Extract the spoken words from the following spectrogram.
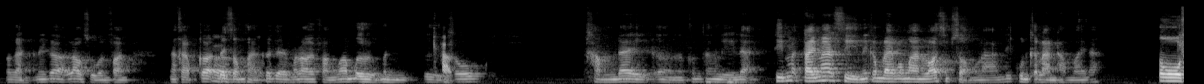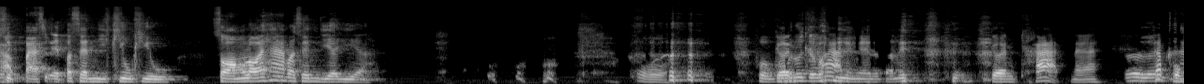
เหมือนกันอันนี้ก็เล่าสู่กันฟังนะครับ ก็เออได้สัมผัสก็จะมาเล่าให้ฟังว่าเออมันเออครับเขาทำได้เออค่อนข้างดีเนี่ยที่ไตรมาสสี่ในกำไรประมาณร้อยสิบสองล้านที่คุณกรันทำไว้นะ โตสิบแปดสิบเอ็ดเปอร์เซ็นต์มีคิวคิวสองร้อยห้าเปอร์เซ็นต์เยียเยียโอ้ผมเกิก็นไม่รู้จะว่าคาดยังไงตอนนี้ เกินคาดนะเออถ้าผม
